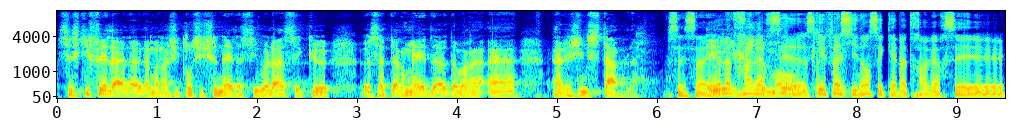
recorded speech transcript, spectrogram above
c'est ce qui fait la, la, la, monarchie constitutionnelle à ce niveau-là, c'est que euh, ça permet d'avoir un, un, un, régime stable. C'est ça. Et, elle a traversé. Ce qui est fascinant, c'est qu'elle a traversé,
